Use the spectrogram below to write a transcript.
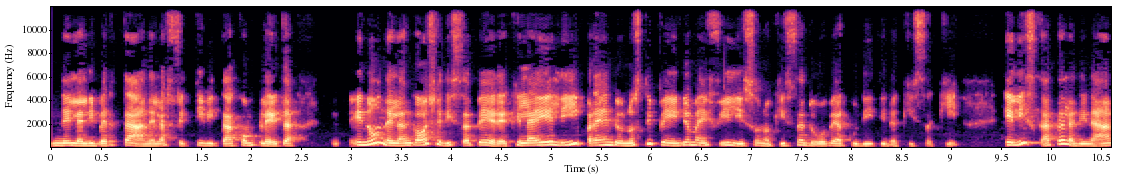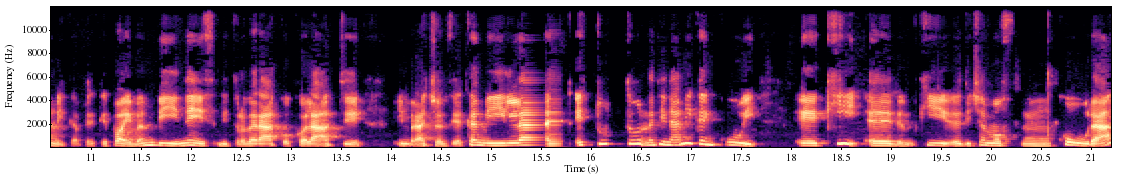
nella libertà, nell'affettività completa e non nell'angoscia di sapere che lei è lì, prende uno stipendio, ma i figli sono chissà dove, accuditi da chissà chi. E lì scatta la dinamica, perché poi i bambini li troverà coccolati in braccio a zia Camilla, è tutta una dinamica in cui eh, chi, eh, chi diciamo, cura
